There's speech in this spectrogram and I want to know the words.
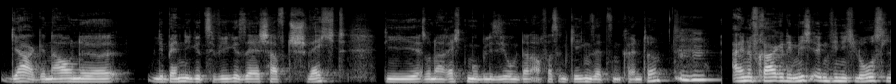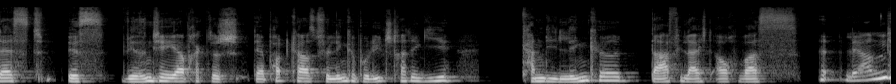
ja genau eine lebendige Zivilgesellschaft schwächt, die so einer rechten Mobilisierung dann auch was entgegensetzen könnte. Mhm. Eine Frage, die mich irgendwie nicht loslässt, ist, wir sind hier ja praktisch der Podcast für linke Politstrategie. Kann die Linke da vielleicht auch was lernen?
